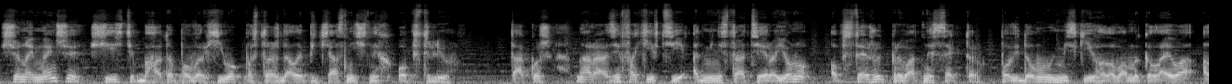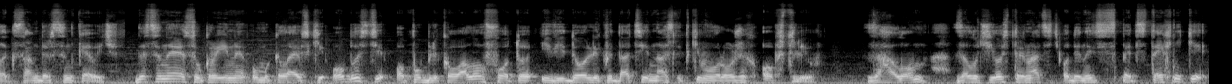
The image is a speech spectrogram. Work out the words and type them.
Щонайменше шість багатоповерхівок постраждали під час нічних обстрілів. Також наразі фахівці адміністрації району обстежують приватний сектор, повідомив міський голова Миколаєва Олександр Сенкевич. ДСНС України у Миколаївській області опублікувало фото і відео ліквідації наслідків ворожих обстрілів. Загалом залучилось 13 одиниць спецтехніки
